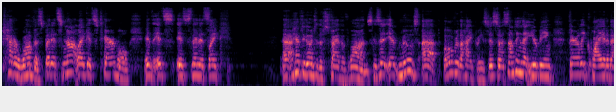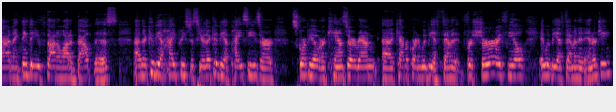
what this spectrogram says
caterwampus, but it's not like it's terrible. It, it's, it's that it's like, uh, I have to go into this Five of Wands because it, it moves up over the High Priestess. So it's something that you're being fairly quiet about. And I think that you've thought a lot about this. Uh, there could be a High Priestess here. There could be a Pisces or Scorpio or Cancer around uh, Capricorn. It would be a feminine, for sure. I feel it would be a feminine energy.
